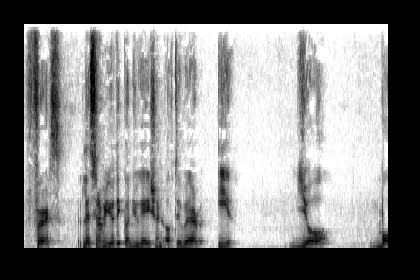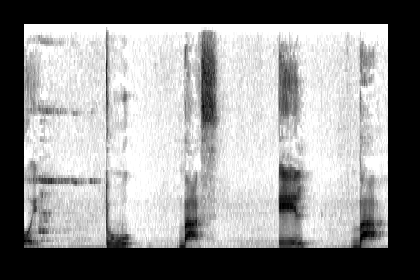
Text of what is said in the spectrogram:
First, let's review the conjugation of the verb ir. Yo voy, tú vas, él va,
